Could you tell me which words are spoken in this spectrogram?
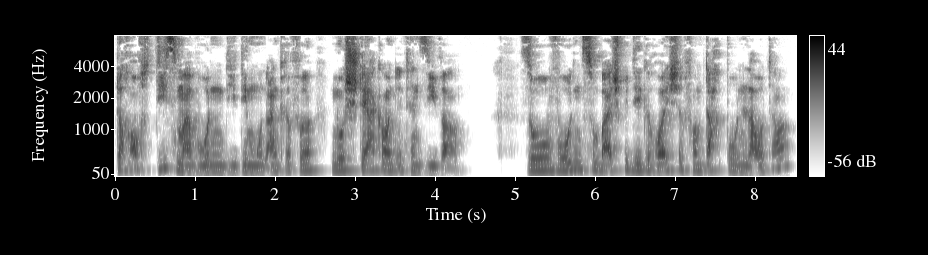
Doch auch diesmal wurden die Dämonenangriffe nur stärker und intensiver. So wurden zum Beispiel die Geräusche vom Dachboden lauter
